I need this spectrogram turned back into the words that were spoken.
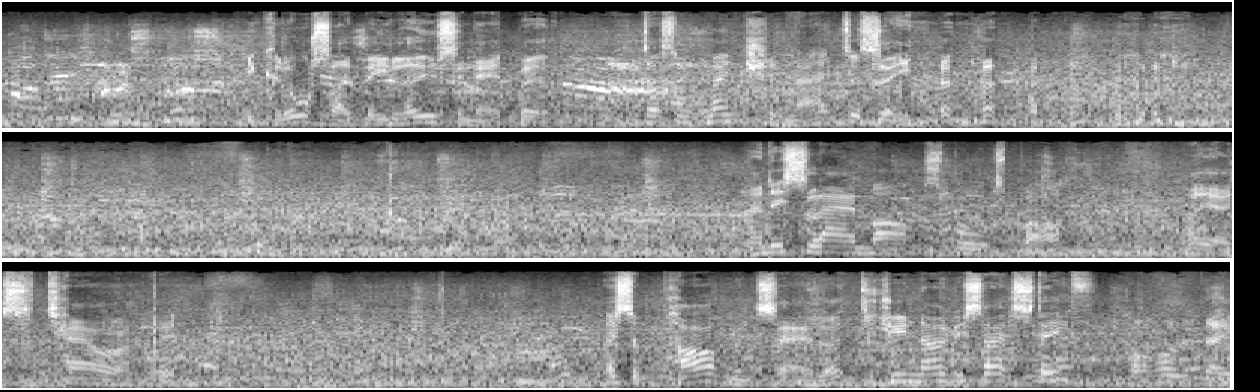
Bloody Christmas? He could also be losing it, but doesn't mention that, does he? and this landmark sports bar, oh yeah, it's a tower up here. There's apartments there, look. Did you notice that, Steve? Got holiday.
